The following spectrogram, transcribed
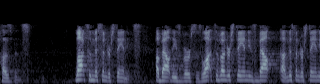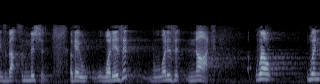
husbands. Lots of misunderstandings about these verses. Lots of understandings about uh, misunderstandings about submission. Okay, what is it? What is it not? Well, when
